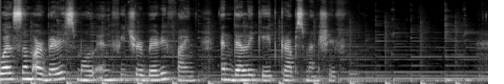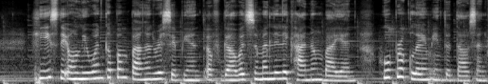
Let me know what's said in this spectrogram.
while some are very small and feature very fine and delicate craftsmanship. He is the only one Kapampangan recipient of Gawad sa Manlilikha ng Bayan who proclaimed in 2004.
